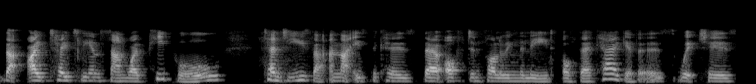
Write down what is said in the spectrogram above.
that I totally understand why people tend to use that, and that is because they're often following the lead of their caregivers, which is,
